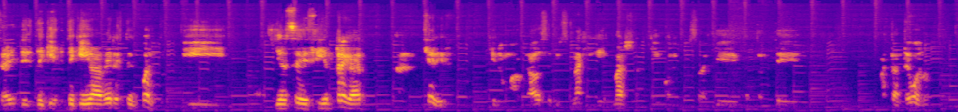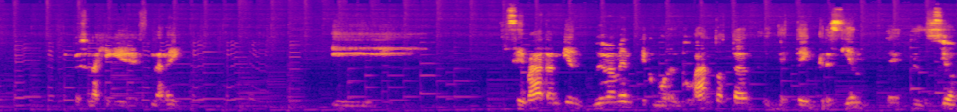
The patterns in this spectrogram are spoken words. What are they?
De, de, que, de que iba a haber este encuentro. Y, y él se decide entregar al sheriff, de ese personaje, que es Marshall, que es un personaje bastante, bastante bueno. El personaje que es la ley. Y se va también nuevamente como renovando esta este creciente tensión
